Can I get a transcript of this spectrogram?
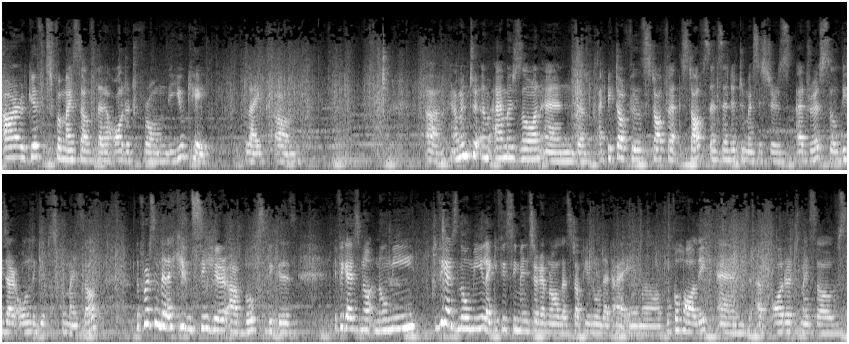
are gifts for myself that I ordered from the UK like um, uh, I went to Amazon and uh, I picked out few stuff, uh, and sent it to my sister's address. So these are all the gifts for myself. The first thing that I can see here are books because if you guys not know me if you guys know me like if you see my Instagram and all that stuff you know that I am a bookaholic and I've ordered myself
